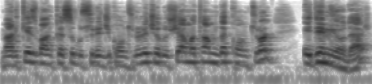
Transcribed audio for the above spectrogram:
Merkez Bankası bu süreci kontrole çalışıyor ama tam da kontrol edemiyor der.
